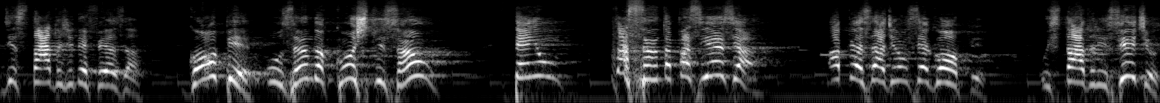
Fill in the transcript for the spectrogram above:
de estado de defesa. Golpe usando a Constituição? Tenham a santa paciência. Apesar de não ser golpe, o estado de sítio,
